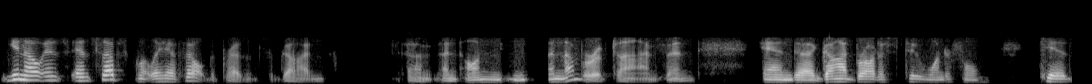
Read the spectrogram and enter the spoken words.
you know, and and subsequently have felt the presence of God um, and on a number of times, and and uh, God brought us two wonderful kids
